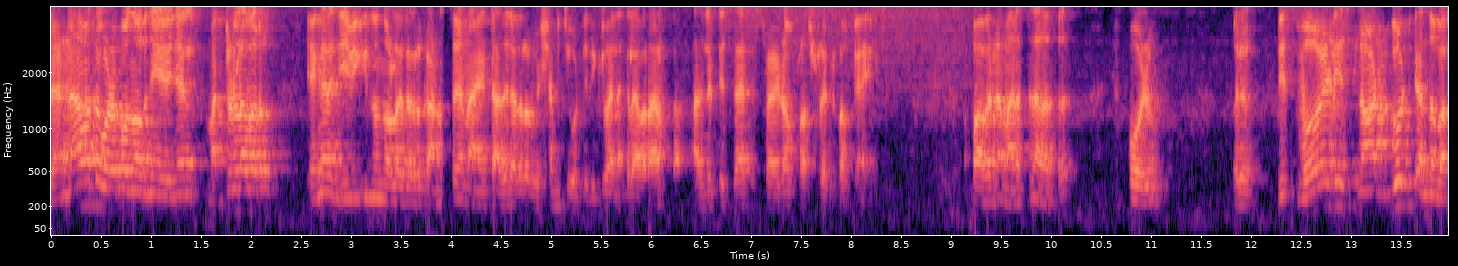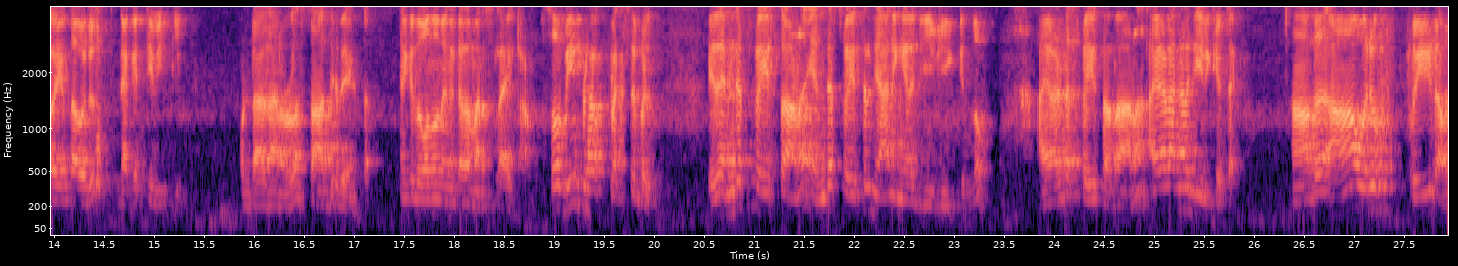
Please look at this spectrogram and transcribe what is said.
രണ്ടാമത്തെ കുഴപ്പം എന്ന് പറഞ്ഞു കഴിഞ്ഞാൽ മറ്റുള്ളവർ എങ്ങനെ ജീവിക്കുന്നു എന്നുള്ളത് അവർ കൺസേൺ ആയിട്ട് അതിൽ അവർ വിഷമിച്ചു കൊണ്ടിരിക്കും. അല്ലെങ്കിൽ അവർ അതിൽ ഡിസാറ്റിസ്ഫൈഡോ ഫ്രസ്ട്രേറ്റഡോ ഒക്കെ ആയിരിക്കും. അപ്പൊ അവരുടെ മനസ്സിനകത്ത് എപ്പോഴും ഒരു this world is not good എന്ന് പറയുന്ന ഒരു നെഗറ്റിവിറ്റി ഉണ്ടാകാനുള്ള സാധ്യതയുണ്ട്. എനിക്ക് തോന്നുന്നു നിങ്ങൾക്ക് അത് മനസ്സിലായി കാണും സോ ബി ഫ്ലെക്സിബിൾ ഇത് എന്റെ സ്പേസ് ആണ്. എന്റെ സ്പേസിൽ ഞാൻ ഇങ്ങനെ ജീവിക്കുന്നു. അയാളുടെ സ്പേസ് അതാണ്. അയാൾ അങ്ങനെ ജീവിക്കട്ടെ. അത് ആ ഒരു ഫ്രീഡം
